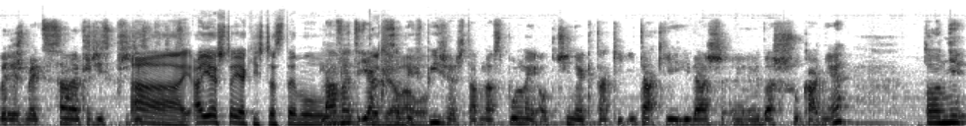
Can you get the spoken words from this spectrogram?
będziesz mieć same przycisk, przycisk. Aj, a jeszcze jakiś czas temu Nawet to jak działało. sobie wpiszesz tam na wspólnej odcinek taki i taki i dasz, y, dasz szukanie, to nie,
